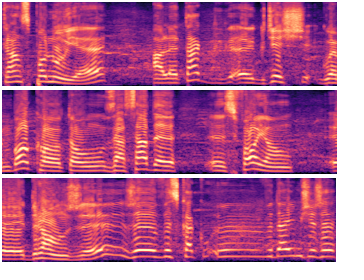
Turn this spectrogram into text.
transponuje, ale tak gdzieś głęboko tą zasadę swoją drąży, że wyskaku, wydaje mi się, że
